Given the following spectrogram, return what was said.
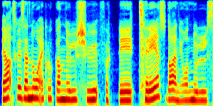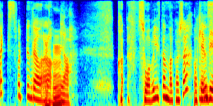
Ja, skal vi se, Nå er klokka 07.43, så da er den jo 06.43 der, da. Mhm. Ja. Sover litt enda, kanskje? Okay, vi-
